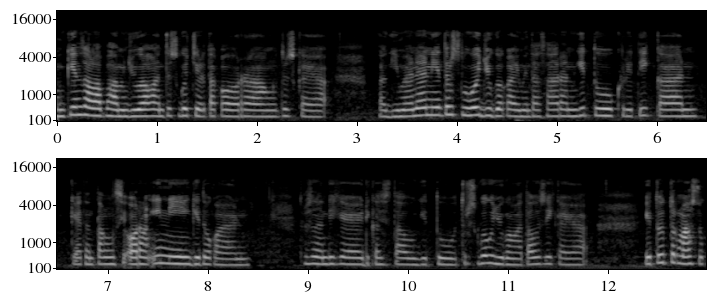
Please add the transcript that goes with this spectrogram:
mungkin salah paham juga kan terus gue cerita ke orang terus kayak "Ah, gimana nih? Terus gue juga kayak minta saran gitu kritikan kayak tentang si orang ini gitu kan. Terus nanti kayak dikasih tahu gitu. Terus gue juga nggak tahu sih kayak itu termasuk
